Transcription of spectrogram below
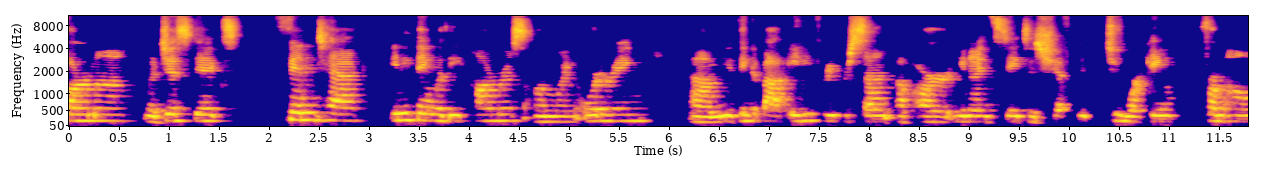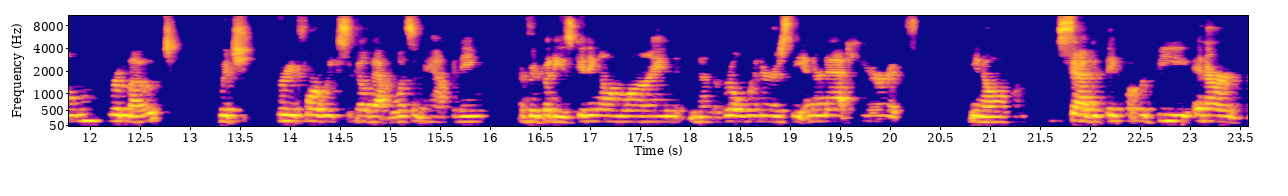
pharma, logistics, fintech, anything with e-commerce, online ordering. Um, you think about 83% of our United States has shifted to working from home remote, which three or four weeks ago that wasn't happening. Everybody's getting online. You know, the real winner is the internet here. It's, you know, sad to think what would be in our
